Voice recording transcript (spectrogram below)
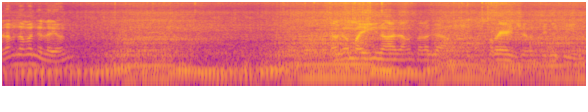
Alam naman nila yon Talagang mahina lang talaga ang presyo ng Pilipino.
